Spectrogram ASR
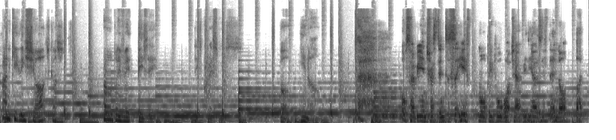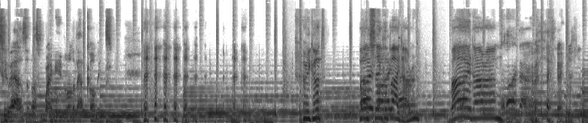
trying to keep these short because probably a bit busy. It's Christmas. But, you know, Also, be interesting to see if more people watch our videos if they're not like two hours of us wanging on about comics. very good. Well, Bye, say bye, goodbye, Darren. Darren. Bye, Darren. Bye, Darren.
